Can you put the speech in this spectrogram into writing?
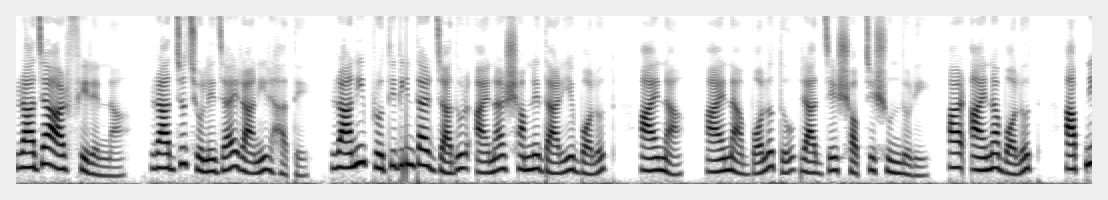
রাজা আর ফেরেন না। রাজ্য চলে যায় রানীর হাতে। রানী প্রতিদিন তার জাদুর আয়নার সামনে দাঁড়িয়ে বলত, আয়না আয়না, বলত, রাজ্যের সবচেয়ে সুন্দরী। আর আয়না বলত, আপনি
